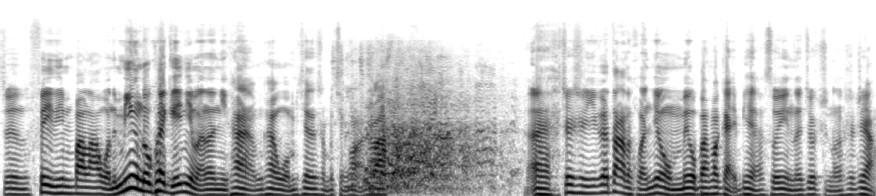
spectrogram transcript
这费劲巴拉，我的命都快给你们了，你看，你看我们现在什么情况，是吧？哎，这是一个大的环境，我们没有办法改变，所以呢，就只能是这样。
